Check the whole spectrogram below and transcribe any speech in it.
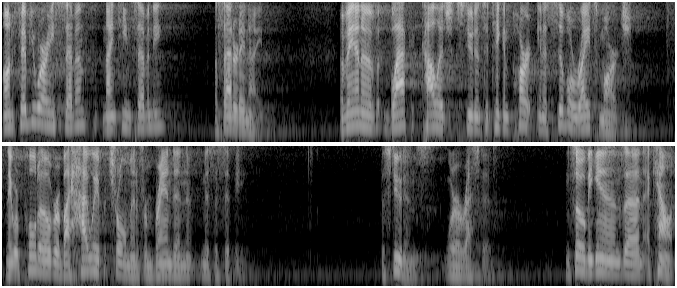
On February 7th, 1970, a Saturday night, a van of black college students had taken part in a civil rights march. They were pulled over by highway patrolmen from Brandon, Mississippi. The students were arrested. And so begins an account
